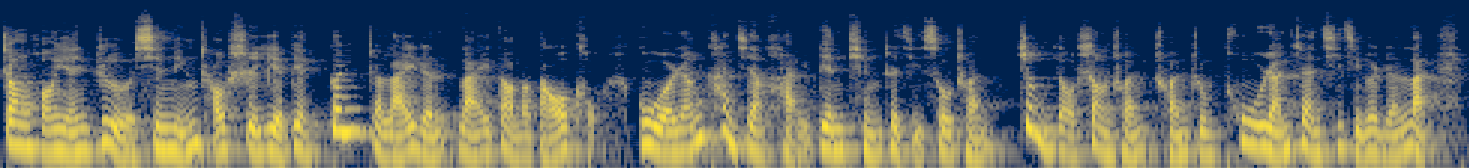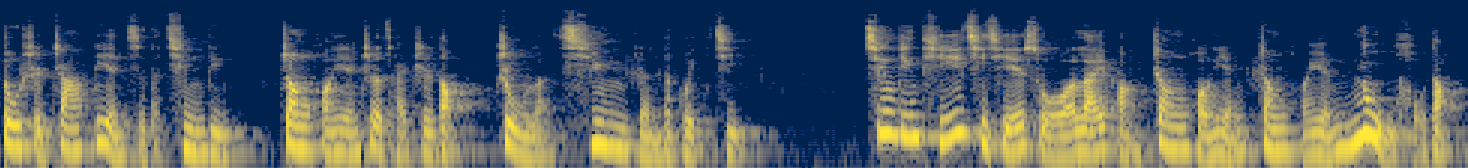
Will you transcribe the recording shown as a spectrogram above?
张煌言热心明朝事业，便跟着来人来到了岛口，果然看见海边停着几艘船，正要上船，船中突然站起几个人来，都是扎辫子的清兵。张煌言这才知道中了清人的诡计。清兵提起铁索来绑张煌言，张煌言怒吼道：“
